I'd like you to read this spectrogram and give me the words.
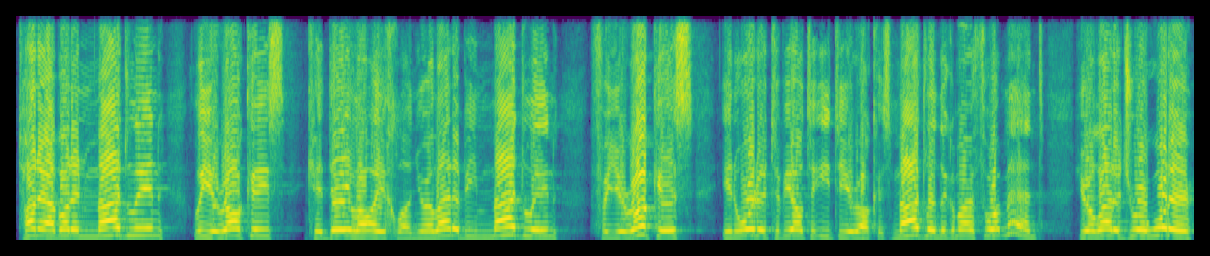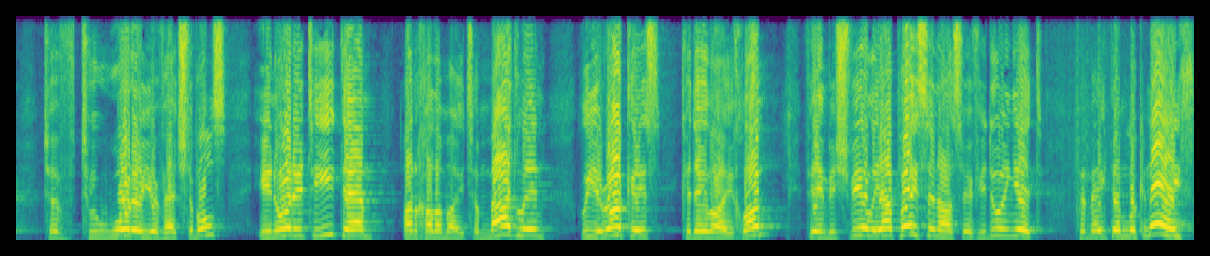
Tana Abadan Madlin liyirakis kedei la'ichlon. You're allowed to be madlin for Yerakis in order to be able to eat the Yerakis. Madlin, the Gemara thought meant you're allowed to draw water to, to water your vegetables in order to eat them on Chalamite. So Madlin liyirakis kadei la'ichlam. If you're doing it to make them look nice,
